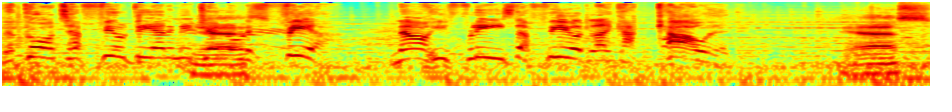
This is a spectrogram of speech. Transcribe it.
The gods have filled the enemy general with fear. Now he flees the field like a coward. Yes.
